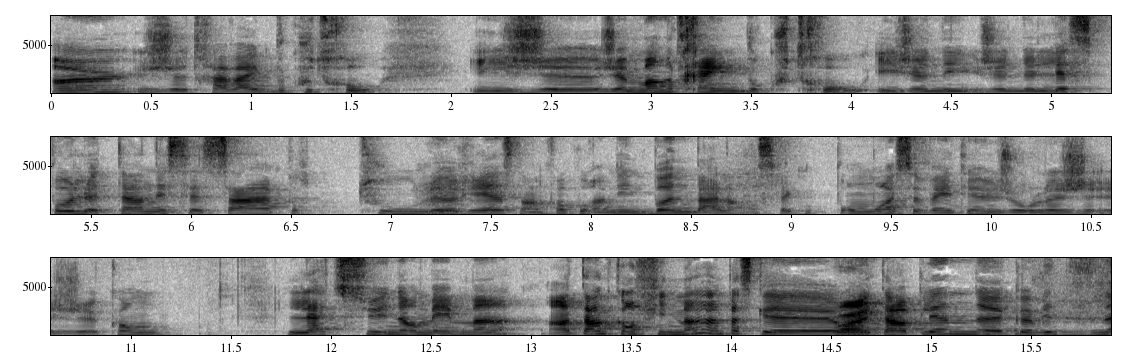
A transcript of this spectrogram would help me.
un, je travaille beaucoup trop et je, je m'entraîne beaucoup trop et je, je ne laisse pas le temps nécessaire pour tout le reste, dans le fond, pour amener une bonne balance. Fait que pour moi, ce 21 jours-là, je, je compte là-dessus énormément. En temps de confinement, hein, parce qu'on est en pleine euh, COVID-19.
